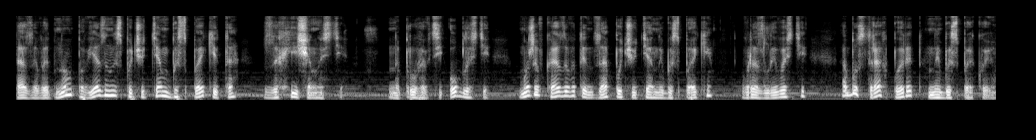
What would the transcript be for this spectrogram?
Тазове дно пов'язане з почуттям безпеки та захищеності. Напруга в цій області може вказувати за почуття небезпеки, вразливості або страх перед небезпекою.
